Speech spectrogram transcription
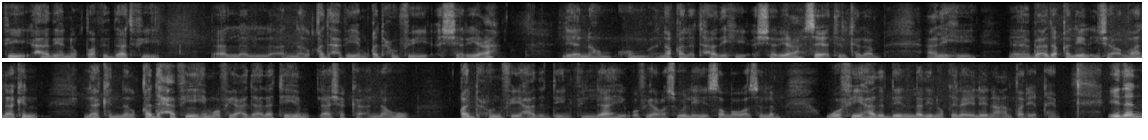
في هذه النقطة في الذات في أن القدح فيهم قدح في الشريعة لأنهم هم نقلت هذه الشريعة. سيأتي الكلام عليه آه، بعد قليل إن شاء الله. لكن لكن القدح فيهم وفي عدالتهم لا شك أنه قدح في هذا الدين في الله وفي رسوله صلى الله عليه وسلم. وفي هذا الدين الذي نقل إلينا عن طريقهم. اذا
